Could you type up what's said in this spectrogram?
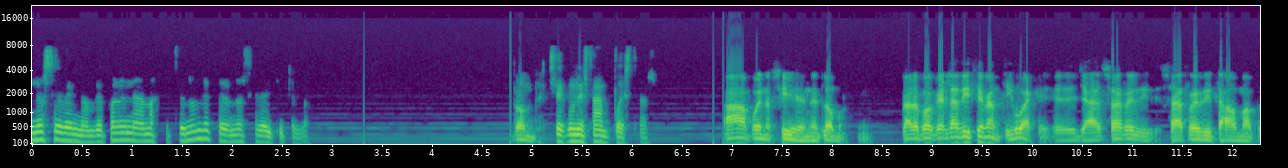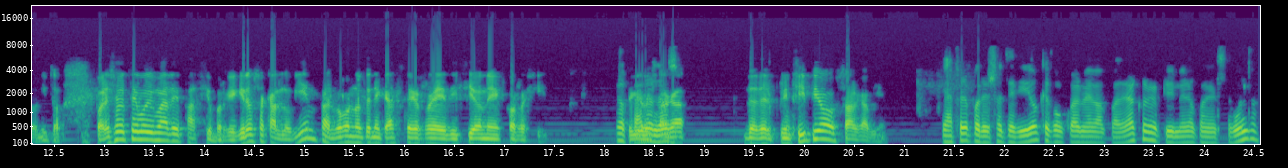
no se ve el nombre, pone nada más que tu nombre, pero no se ve el título, ¿Dónde? según están puestos. Ah, bueno, sí, en el lomo. Claro, porque es la edición antigua, que ya se ha, se ha reeditado más bonito. Por eso te voy más despacio, porque quiero sacarlo bien para luego no tener que hacer reediciones corregidas. No, Que claro, no, salga- desde el principio salga bien. ya, pero por eso te digo que con cuál me va a cuadrar, con el primero o con el segundo.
